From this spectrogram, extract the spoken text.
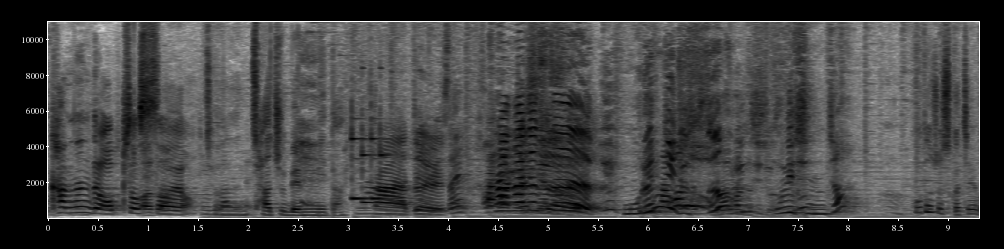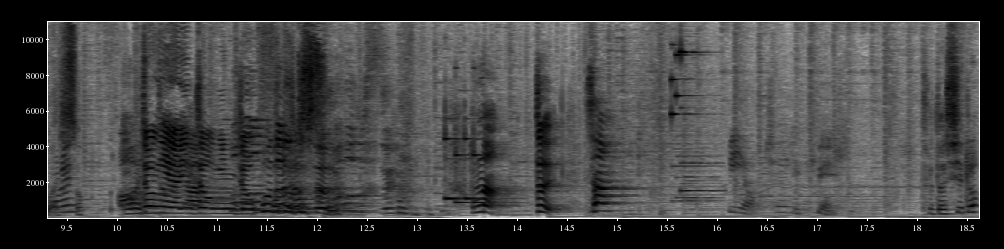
갔는데 없었어요. 저는 자주 맵니다. 하나 둘 셋 사과 주스! 오렌지 주스? 언니 진짜? 포도 주스가 제일 맛있어. 인정이야, 인정, 인정. 포도 주스. 하나, 둘, 삼. B요 체리 둘 다 싫어?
